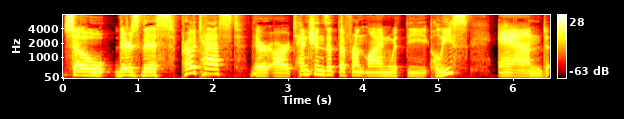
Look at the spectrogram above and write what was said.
So there's this protest. There are tensions at the front line with the police, and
